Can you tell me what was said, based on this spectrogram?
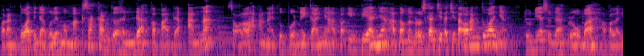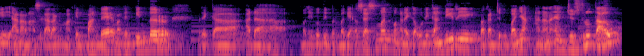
Orang tua tidak boleh memaksakan kehendak kepada anak seolah-olah anak itu bonekanya atau impiannya atau meneruskan cita-cita orang tuanya. Dunia sudah berubah, apalagi anak-anak sekarang makin pandai, makin pinter. Mereka ada mengikuti berbagai assessment mengenai keunikan diri, bahkan cukup banyak anak-anak yang justru tahu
